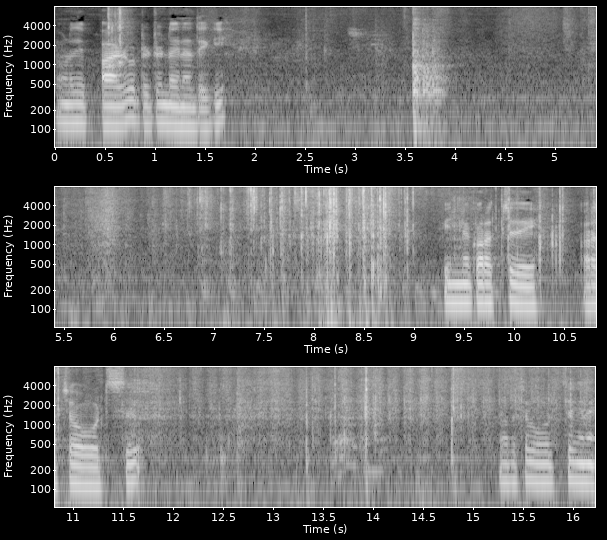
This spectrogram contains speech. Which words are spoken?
നമ്മൾ പഴം ഇട്ടിട്ടുണ്ട് അതിനകത്തേക്ക്. പിന്നെ കുറച്ച് കുറച്ച് ഓട്സ് കുറച്ച് ഓട്സ് ഇങ്ങനെ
